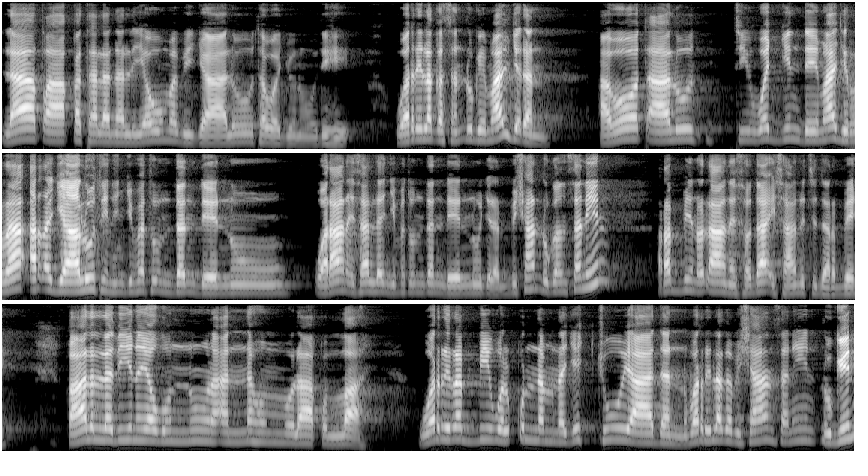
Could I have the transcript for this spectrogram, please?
لا طاقة لنا اليوم بجالوت وجنوده. ور لغا سندوغ مال جدا. أبو طالوت وجين ديما جرا أر جالوت هنجفتون دن دينو. وران إسال هنجفتون دن دينو جدا. بشان دوغن سنين ربنا الآن صدا إسانة دربه. قال الذين يظنون أنهم ملاق الله. والقنا من جتشو يادا ور لغا بشان سنين لغن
